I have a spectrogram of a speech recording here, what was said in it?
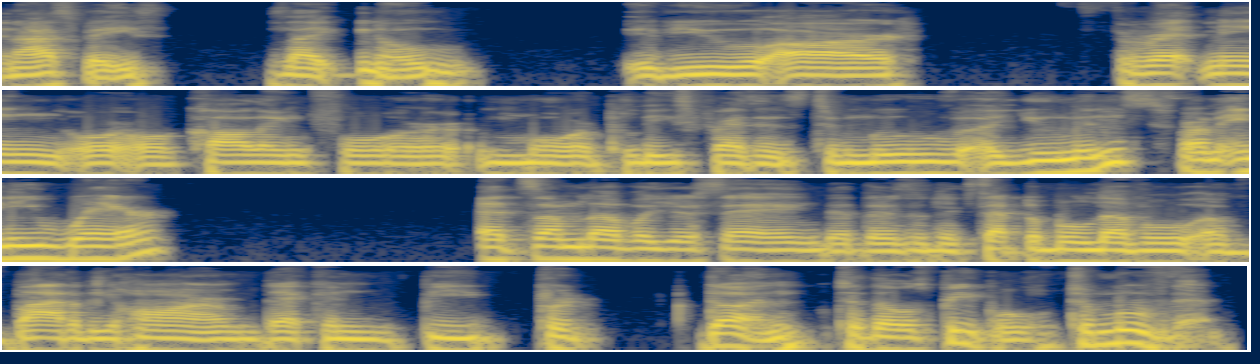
in our space. It's like, you know, if you are threatening or, or calling for more police presence to move humans from anywhere. At some level, you're saying that there's an acceptable level of bodily harm that can be per- done to those people to move them,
